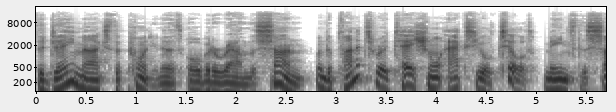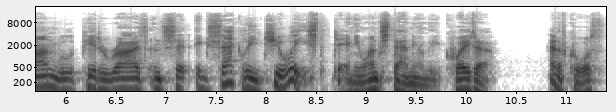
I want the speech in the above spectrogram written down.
The day marks the point in Earth's orbit around the Sun when the planet's rotational axial tilt means the Sun will appear to rise and set exactly due east to anyone standing on the equator. And of course,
